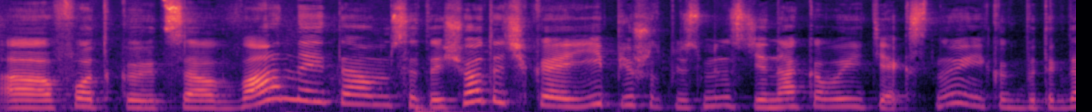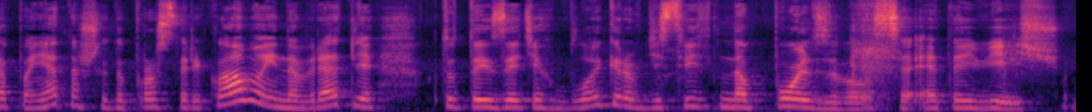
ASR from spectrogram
э, фоткаются в ванной там с этой щеточкой и пишут плюс-минус одинаковый текст. Ну и как бы тогда понятно, что это просто реклама, и навряд ли кто-то из этих блогеров действительно пользовался этой вещью.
